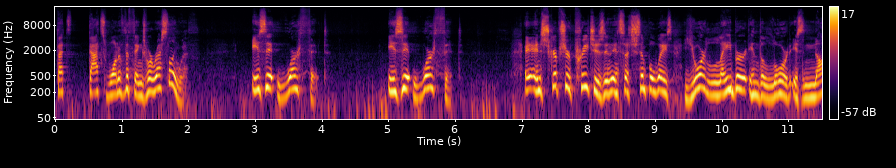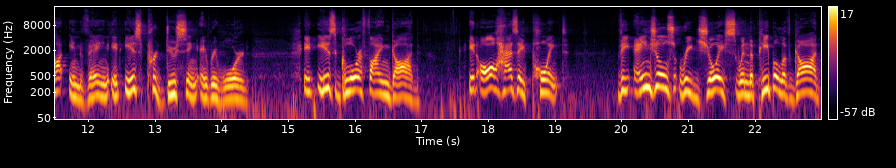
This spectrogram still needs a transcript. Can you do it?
that's, that's one of the things we're wrestling with. Is it worth it? Is it worth it? And, and Scripture preaches in, in such simple ways your labor in the Lord is not in vain, it is producing a reward, it is glorifying God. It all has a point. The angels rejoice when the people of God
